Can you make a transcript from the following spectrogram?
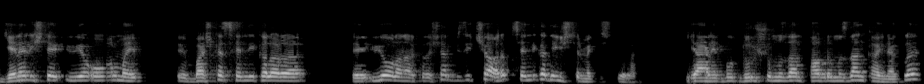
genel işte üye olmayıp e, başka sendikalara e, üye olan arkadaşlar bizi çağırıp sendika değiştirmek istiyorlar. Yani bu duruşumuzdan, tavrımızdan kaynaklı.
